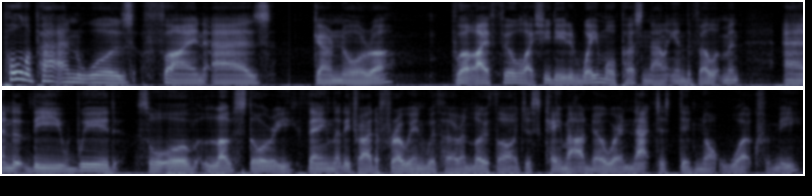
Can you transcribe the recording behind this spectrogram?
Paula Patton was fine as Garona, but I feel like she needed way more personality and development. And the weird sort of love story thing that they tried to throw in with her and Lothar just came out of nowhere, and that just did not work for me.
